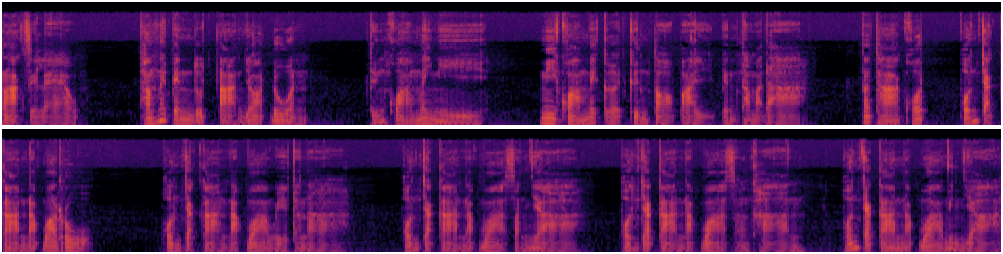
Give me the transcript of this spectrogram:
รากเสียแล้วทำให้เป็นดุจตาลยอดด้วน ถึงความไม่มี มีความไม่เกิดขึ้นต่อไปเป็นธรรมดา ตถาคตพ้นจากการนับว่ารูป พ้นจากการนับว่าเวทนา พ้นจากการนับว่าสัญญา พ้นจากการนับว่าสังขาร พ้นจากการนับว่าวิญญาณ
